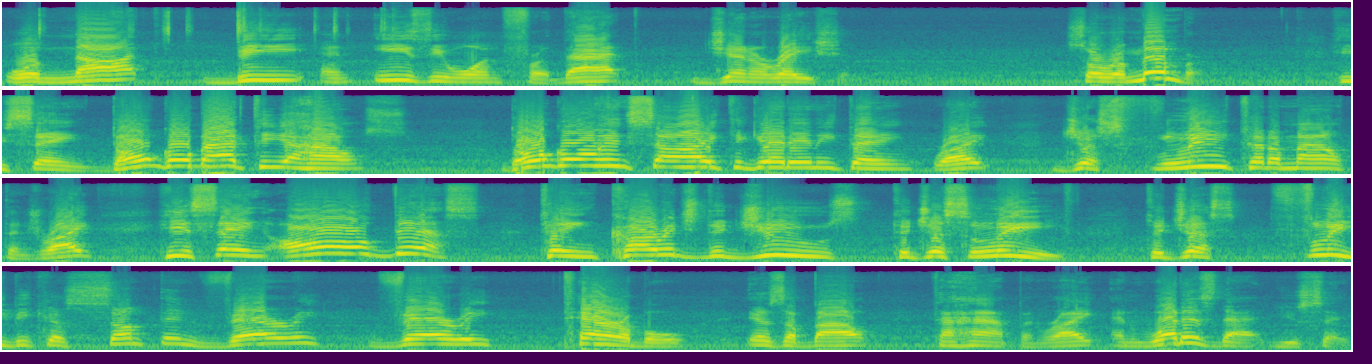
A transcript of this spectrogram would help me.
will not be an easy one for that generation. So remember, he's saying don't go back to your house. Don't go inside to get anything, right? Just flee to the mountains, right? He's saying all this to encourage the Jews to just leave, to just flee because something very, very terrible is about to happen, right? And what is that, you say?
